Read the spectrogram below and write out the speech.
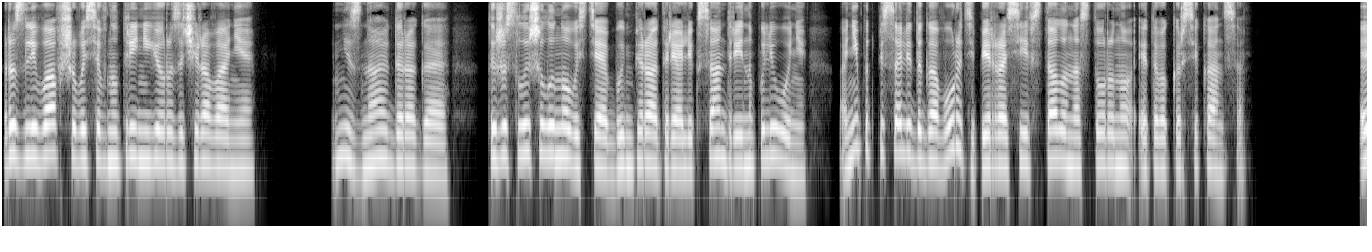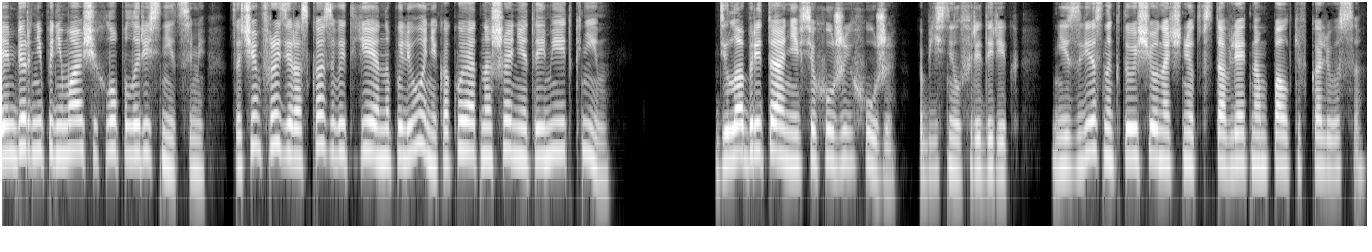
разливавшегося внутри нее разочарования. «Не знаю, дорогая. Ты же слышала новости об императоре Александре и Наполеоне. Они подписали договор, и теперь Россия встала на сторону этого корсиканца». Эмбер непонимающе хлопала ресницами. Зачем Фредди рассказывает ей о Наполеоне, какое отношение это имеет к ним? «Дела Британии все хуже и хуже», — объяснил Фредерик. Неизвестно, кто еще начнет вставлять нам палки в колеса.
